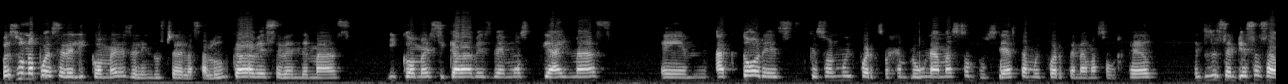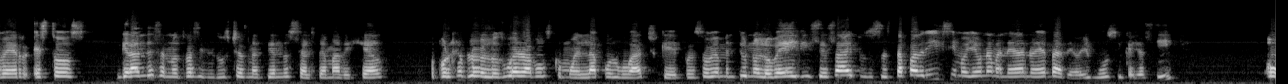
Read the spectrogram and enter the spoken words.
pues uno puede ser el e-commerce de la industria de la salud, cada vez se vende más e-commerce y cada vez vemos que hay más eh, actores que son muy fuertes, por ejemplo, un Amazon, pues ya está muy fuerte en Amazon Health, entonces empiezas a ver estos grandes en otras industrias metiéndose al tema de health, o por ejemplo los wearables como el Apple Watch, que pues obviamente uno lo ve y dices, ay, pues está padrísimo, ya una manera nueva de oír música y así, o,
